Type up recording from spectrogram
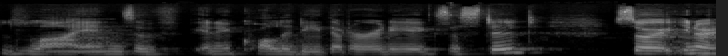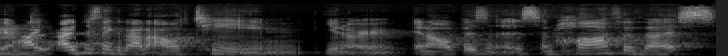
lines of inequality that already existed. So, you know, mm. I, I, just think about our team, you know, in our business, and half of us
